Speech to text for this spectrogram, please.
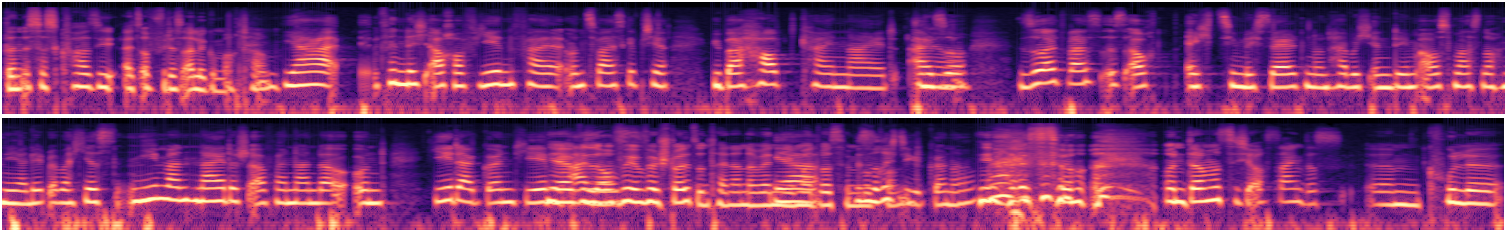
dann ist das quasi, als ob wir das alle gemacht haben. Ja, finde ich auch auf jeden Fall. Und zwar, es gibt hier überhaupt keinen Neid. Also Ja. So etwas ist auch echt ziemlich selten und habe ich in dem Ausmaß noch nie erlebt. Aber hier ist niemand neidisch aufeinander und jeder gönnt jedem Ja, wir alles. sind auf jeden Fall stolz untereinander, wenn ja, jemand was hinbekommt. sind richtige Gönner. Ja, ist so. Und da muss ich auch sagen, das ähm, coole,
